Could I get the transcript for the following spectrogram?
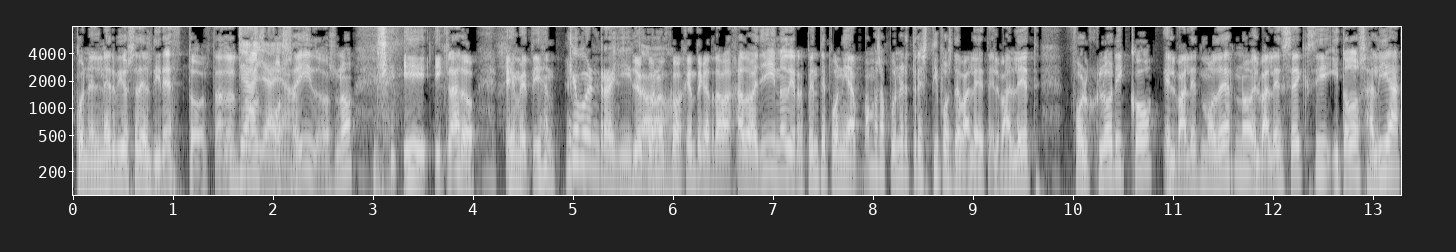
con el nervio ese del directo, Ya, todos ya, ya. poseídos, ¿no? Y, y claro, eh, metían... Qué buen rollito. Yo conozco a gente que ha trabajado allí, ¿no? Y de repente ponía, vamos a poner tres tipos de ballet. El ballet folclórico, el ballet moderno, el ballet sexy, y todo salía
